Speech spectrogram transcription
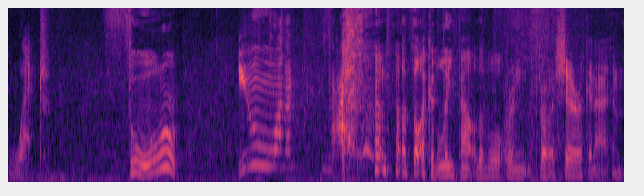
Wet. Fool! You are the. I thought I could leap out of the water and throw a shuriken at him.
